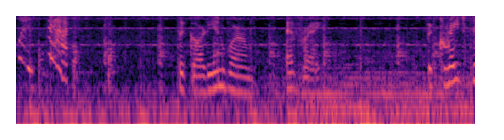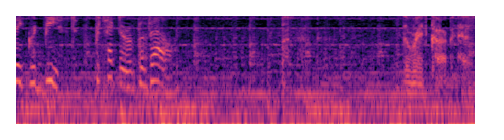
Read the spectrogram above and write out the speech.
What is that? The guardian worm, Evrae. The great sacred beast, protector of Bevelle. The red carpet has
